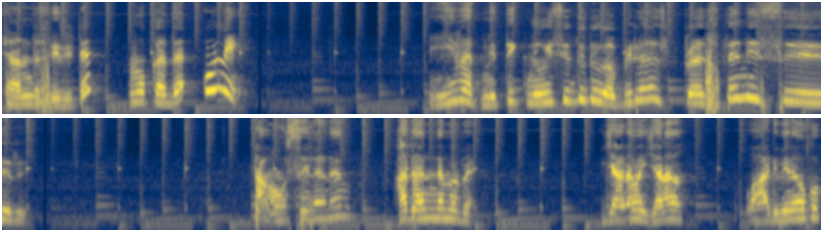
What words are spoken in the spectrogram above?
චන්දසිරිට මොකද උනේ ඒවත් මෙතික් නොවිසිදුණු අභිරහස් ප්‍රශ්නනිස්සර තමුස්සෙලනම් හදන්නම බෑ. යනව යන. වාඩි වෙනවකෝ.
